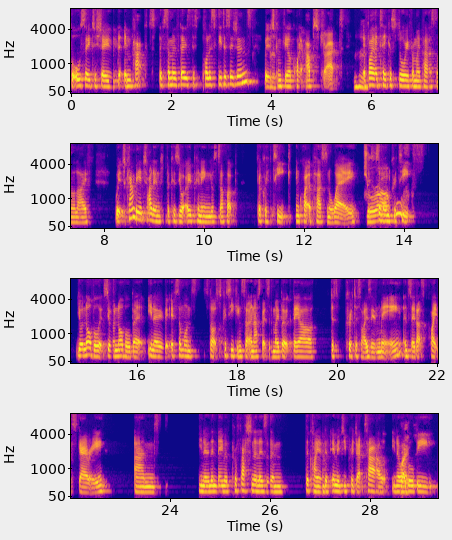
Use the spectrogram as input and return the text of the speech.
but also to show the impact of some of those policy decisions, which mm-hmm. can feel quite abstract. Mm-hmm. If I take a story from my personal life, which can be a challenge because you're opening yourself up for critique in quite a personal way. Sure if someone critiques your novel, it's your novel. But you know, if someone starts critiquing certain aspects of my book, they are just criticizing me, and so that's quite scary. And you know, in the name of professionalism, the kind of image you project out, you know, right. I will be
